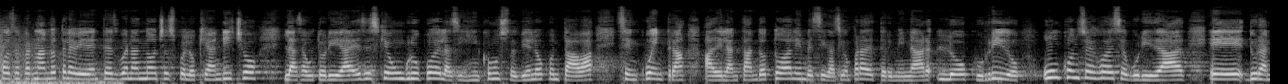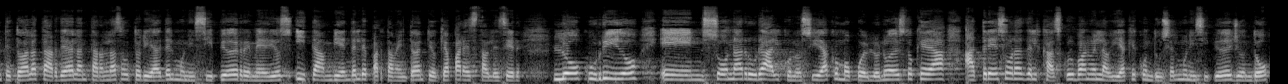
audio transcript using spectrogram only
José Fernando Televidentes, buenas noches. Pues lo que han dicho las autoridades es que un grupo de la SIGIN, como usted bien lo contaba, se encuentra adelantando toda la investigación para determinar lo ocurrido. Un consejo de seguridad eh, durante toda la tarde adelantaron las autoridades del municipio de Remedios y también del departamento de Antioquia para establecer lo ocurrido en zona rural conocida como Pueblo Nuevo. Esto queda a tres horas del casco urbano en la vía que conduce al municipio de Yondó.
